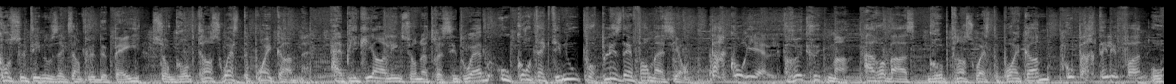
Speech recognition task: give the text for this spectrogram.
Consultez nos exemples de paye sur groupetranswest.com. Appliquez en ligne sur notre site web ou contactez-nous pour plus d'informations. Par courriel, recrutement, ou par téléphone au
